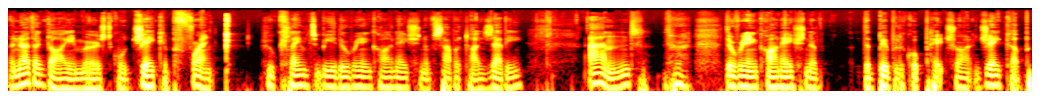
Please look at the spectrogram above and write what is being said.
another guy emerged called Jacob Frank, who claimed to be the reincarnation of Sabbatai Zevi and the reincarnation of the biblical patriarch Jacob.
